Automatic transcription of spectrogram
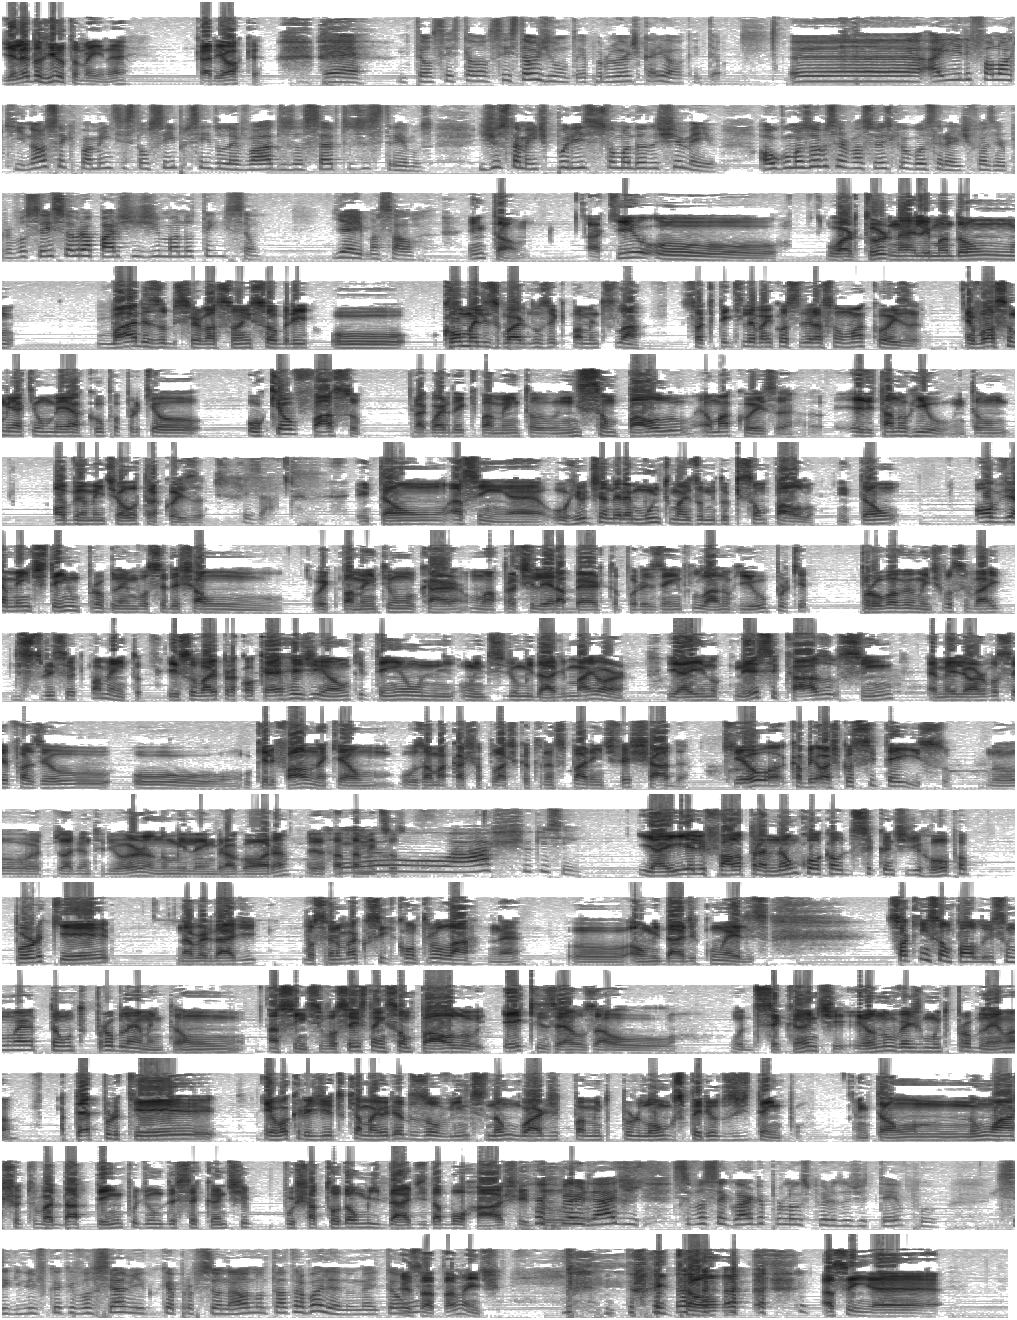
E ele é do Rio também, né? Carioca. É, então vocês estão juntos, é problema de carioca, então. Ah, aí ele falou aqui: nossos equipamentos estão sempre sendo levados a certos extremos. E justamente por isso estou mandando este e-mail. Algumas observações que eu gostaria de fazer para vocês sobre a parte de manutenção. E aí, Massal? Então, aqui o, o Arthur, né, ele mandou um, várias observações sobre o como eles guardam os equipamentos lá. Só que tem que levar em consideração uma coisa. Eu vou assumir aqui um meia-culpa porque eu, o que eu faço para guardar equipamento em São Paulo é uma coisa. Ele tá no Rio, então obviamente é outra coisa. Exato. Então, assim, é, o Rio de Janeiro é muito mais úmido que São Paulo. Então, obviamente tem um problema você deixar um, o equipamento em um lugar, uma prateleira aberta, por exemplo, lá no Rio, porque provavelmente você vai destruir seu equipamento. Isso vale para qualquer região que tenha um, um índice de umidade maior. E aí, no- nesse caso, sim, é melhor você fazer o, o, o que ele fala, né? Que é um- usar uma caixa plástica transparente fechada. Que eu acabei, eu acho que eu citei isso no episódio anterior, eu não me lembro agora exatamente. eu- acho que sim. e aí ele fala pra não colocar o dessecante de roupa, porque na verdade você não vai conseguir controlar, né, o- a umidade com eles. Só que em São Paulo isso não é tanto problema. Então, assim, se você está em São Paulo e quiser usar o, o dessecante, eu não vejo muito problema, até porque eu acredito que a maioria dos ouvintes não guarda equipamento por longos períodos de tempo. Então, não acho que vai dar tempo de um dessecante puxar toda a umidade da borracha e do. Na verdade, se você guarda por longos períodos de tempo, significa que você, amigo que é profissional, não tá trabalhando, né? Então, Exatamente. então, assim, é,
